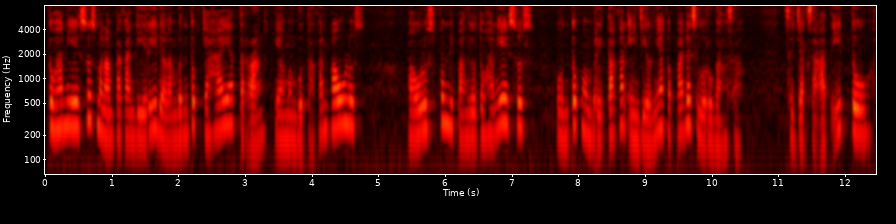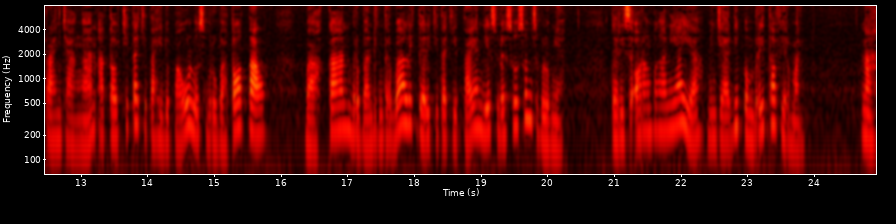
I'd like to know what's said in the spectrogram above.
Tuhan Yesus menampakkan diri dalam bentuk cahaya terang yang membutakan Paulus. Paulus pun dipanggil Tuhan Yesus untuk memberitakan Injilnya kepada seluruh bangsa. Sejak saat itu, rancangan atau cita-cita hidup Paulus berubah total, bahkan berbanding terbalik dari cita-cita yang dia sudah susun sebelumnya. Dari seorang penganiaya menjadi pemberita firman. Nah,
